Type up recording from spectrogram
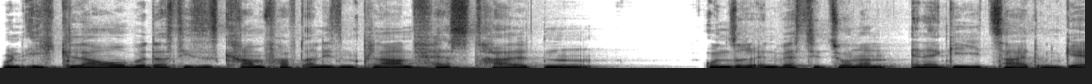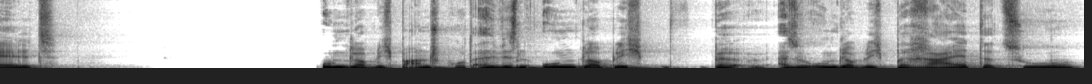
Und ich glaube, dass dieses krampfhaft an diesem Plan festhalten unsere Investitionen an Energie, Zeit und Geld unglaublich beansprucht. Also wir sind unglaublich, also unglaublich bereit dazu,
